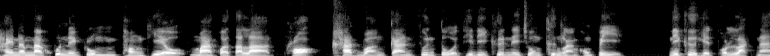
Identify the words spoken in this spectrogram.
ให้น้ำหนักหุ้นในกลุ่มท่องเที่ยวมากกว่าตลาด เพราะ คาดหวังการฟื้นตัวที่ดีขึ้นในช่วงครึ่งหลังของปี นี่คือเหตุผลหลักนะ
